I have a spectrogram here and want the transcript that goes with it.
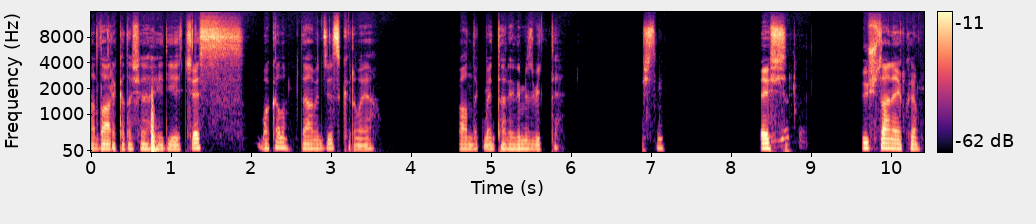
Bunları da arkadaşa hediye edeceğiz. Bakalım devam edeceğiz kırmaya. Şu anlık mentalelimiz bitti. İşte 5 3 tane yakıyorum.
